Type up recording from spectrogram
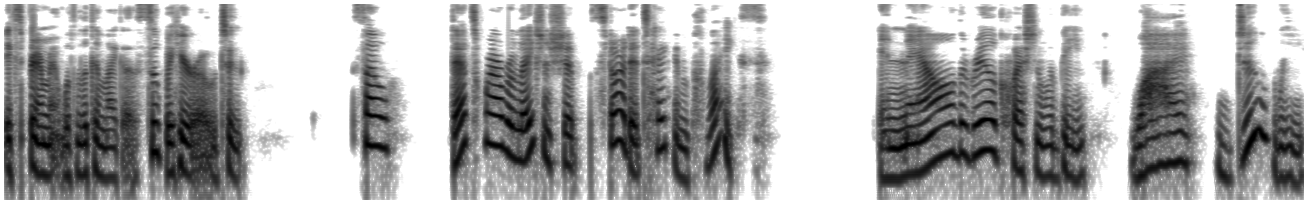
experiment with looking like a superhero too. So that's where our relationship started taking place. And now the real question would be, why do we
